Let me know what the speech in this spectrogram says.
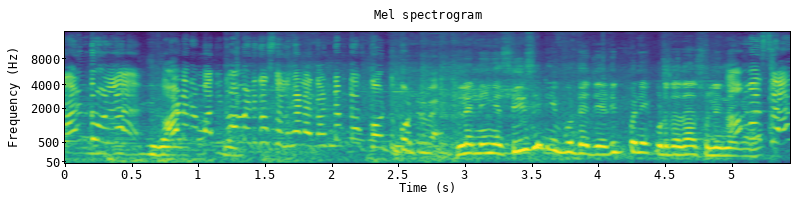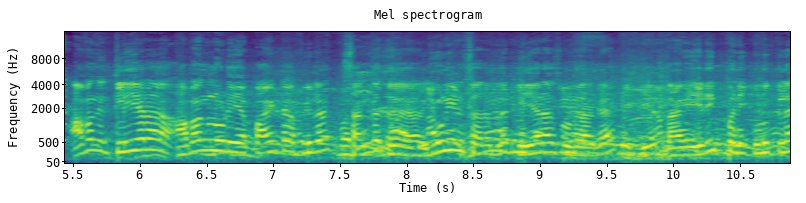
கழட்டும்ல. ஆர்டர் மதிக்காம எடுக்க இல்ல நீங்க சிசிடிவி ஃபுட்டேஜ் எடிட் பண்ணி கொடுத்ததா சொல்லியிருந்தீங்க. அவங்க கிளியரா அவங்களுடைய பாயிண்ட் ஆஃப் வியூல சங்க யூனியன் சார்பில் கிளியரா சொல்றாங்க. நாங்க எடிட் பண்ணி கொடுக்கல.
